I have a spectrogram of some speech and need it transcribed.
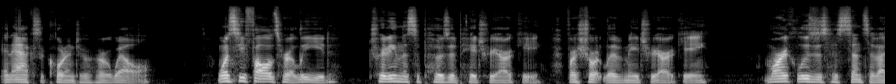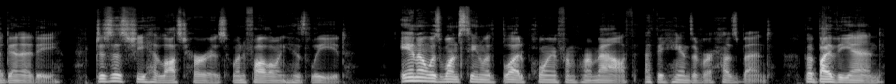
and acts according to her will. Once he follows her lead, trading the supposed patriarchy for a short lived matriarchy, Mark loses his sense of identity, just as she had lost hers when following his lead. Anna was once seen with blood pouring from her mouth at the hands of her husband, but by the end,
